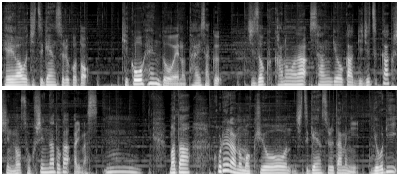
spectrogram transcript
平和を実現すること気候変動への対策持続可能な産業化技術革新の促進などがあります。うん、またこれらの目標を実現するためにより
